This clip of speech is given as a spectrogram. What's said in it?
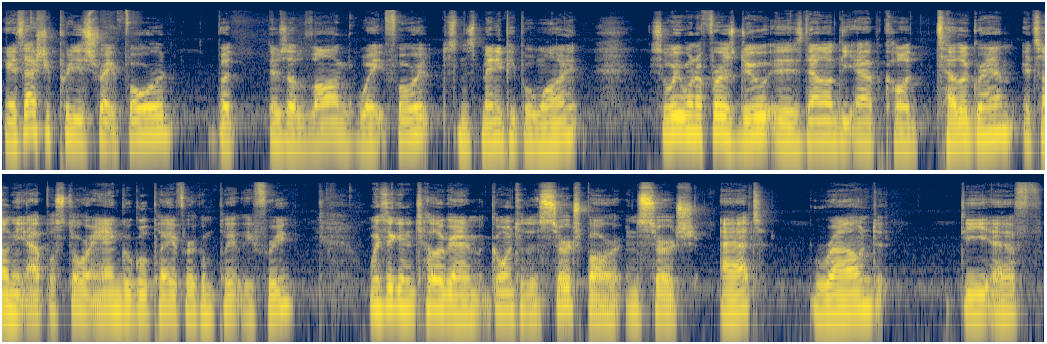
And it's actually pretty straightforward, but there's a long wait for it since many people want it. So what you want to first do is download the app called Telegram. It's on the Apple Store and Google Play for completely free. Once you get into Telegram, go into the search bar and search at round DF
